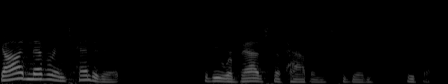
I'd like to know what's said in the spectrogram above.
God never intended it to be where bad stuff happens to good people.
